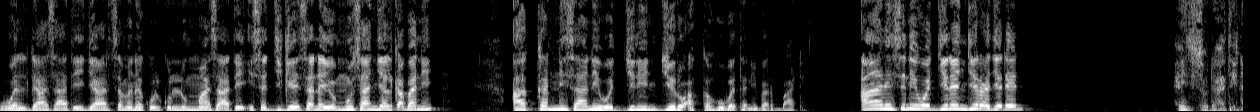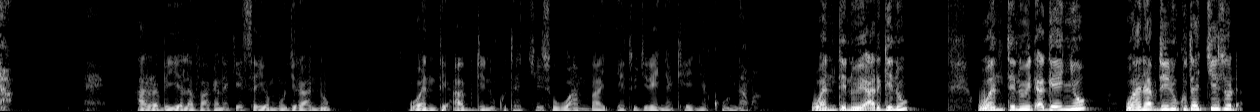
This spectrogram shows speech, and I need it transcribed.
waldaa isaatii ijaarsa mana qulqullummaa isaatii isa jigee sana yommuu isaan jalqabanii akka inni isaanii wajjiniin jiru akka hubatanii barbaade. Ani isinii wajjinan jira jedheen hin sodaatinaa. Har'a biyya lafaa kana keessa yommuu jiraannu wanti abdii nu kutachiisu waan baay'eetu jireenya keenya quunnama. Wanti nuyi arginu wanti nuyi dhageenyu. Waan abdii nu kutachiisudha.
